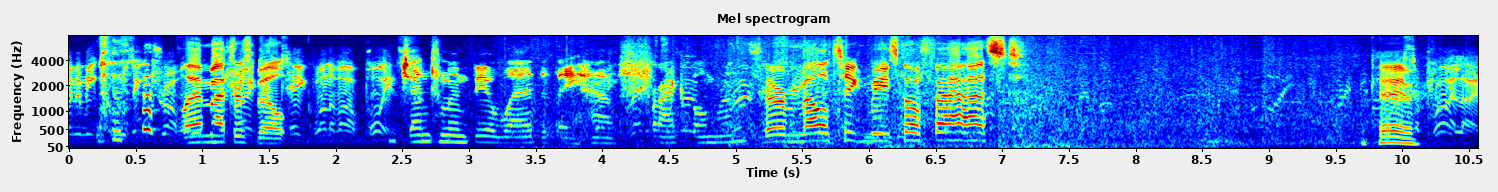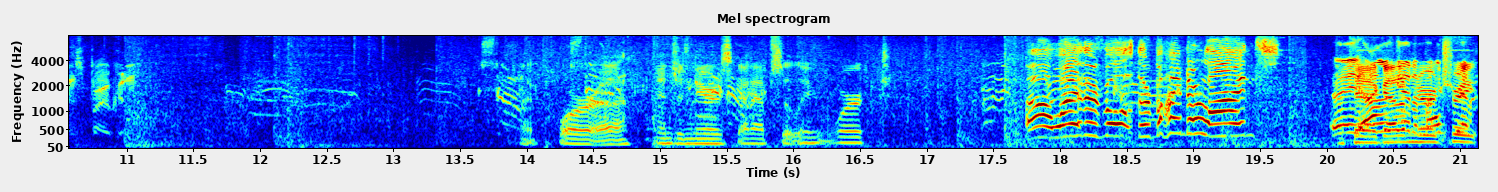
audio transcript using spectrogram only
Enemy trouble. Land mattress Trying built. Take one of our points. Gentlemen, be aware that they have frag bomb runs. They're melting me so fast. Okay, Supply line's broken. my poor uh, engineers got absolutely worked. Oh, why they're vol- they're behind our lines? Okay, I got him to retreat.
